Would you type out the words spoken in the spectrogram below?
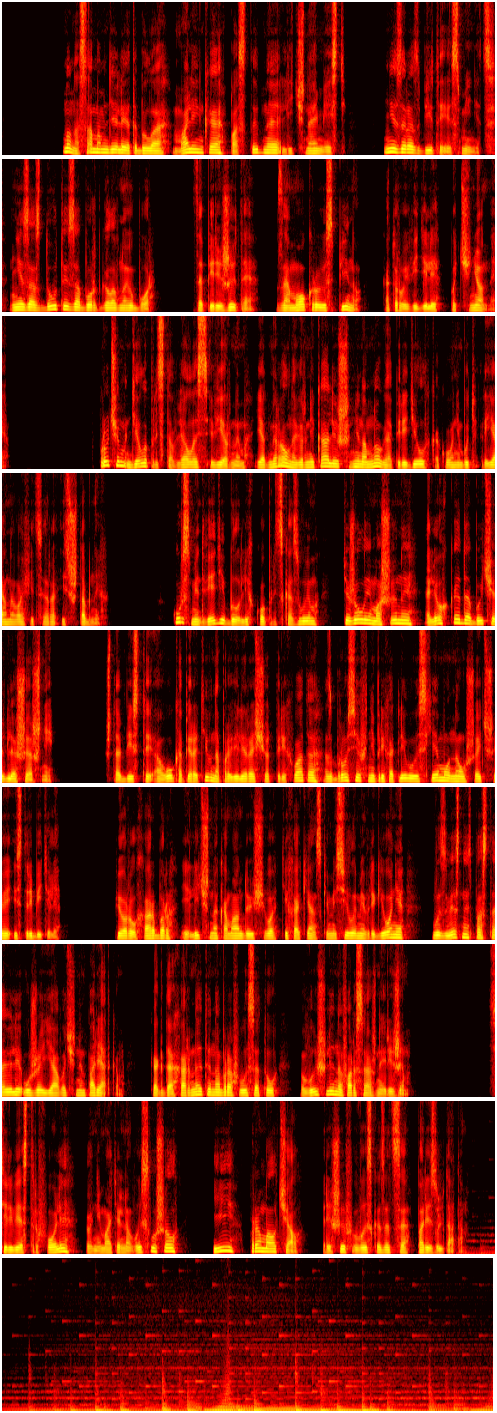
Но на самом деле это была маленькая, постыдная личная месть. Не за разбитый эсминец, не за сдутый за борт головной убор. За пережитое, за мокрую спину, которую видели подчиненные. Впрочем, дело представлялось верным, и адмирал наверняка лишь ненамного опередил какого-нибудь рьяного офицера из штабных. Курс медведей был легко предсказуем, тяжелые машины – легкая добыча для шершней. Штабисты АУК оперативно провели расчет перехвата, сбросив неприхотливую схему на ушедшие истребители. Пёрл-Харбор и лично командующего Тихоокеанскими силами в регионе в известность поставили уже явочным порядком, когда Хорнеты, набрав высоту, вышли на форсажный режим. Сильвестр Фоли внимательно выслушал – и промолчал, решив высказаться по результатам.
